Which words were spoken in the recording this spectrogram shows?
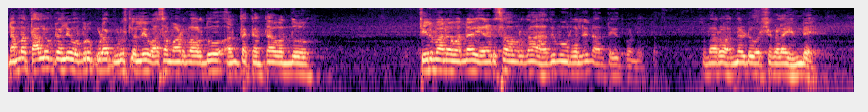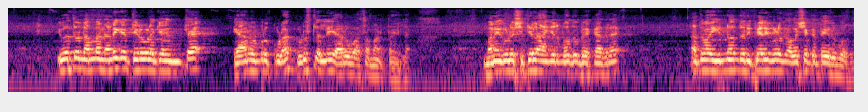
ನಮ್ಮ ತಾಲೂಕಿನಲ್ಲಿ ಒಬ್ಬರು ಕೂಡ ಗುಡಿಸ್ಲಲ್ಲಿ ವಾಸ ಮಾಡಬಾರ್ದು ಅಂತಕ್ಕಂಥ ಒಂದು ತೀರ್ಮಾನವನ್ನು ಎರಡು ಸಾವಿರದ ಹದಿಮೂರರಲ್ಲಿ ನಾನು ತೆಗೆದುಕೊಂಡಿದ್ದೆ. ಸುಮಾರು ಹನ್ನೆರಡು ವರ್ಷಗಳ ಹಿಂದೆ. ಇವತ್ತು ನಮ್ಮ ನನಗೆ ತಿಳುವಳಿಕೆಯಂತೆ ಯಾರೊಬ್ಬರು ಕೂಡ ಗುಡಿಸ್ಲಲ್ಲಿ ಯಾರೂ ವಾಸ ಮಾಡ್ತಾ ಇಲ್ಲ. ಮನೆಗಳು ಶಿಥಿಲ ಆಗಿರ್ಬೋದು ಬೇಕಾದರೆ, ಅಥವಾ ಇನ್ನೊಂದು ರಿಪೇರಿಗಳಿಗೆ ಅವಶ್ಯಕತೆ ಇರ್ಬೋದು.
